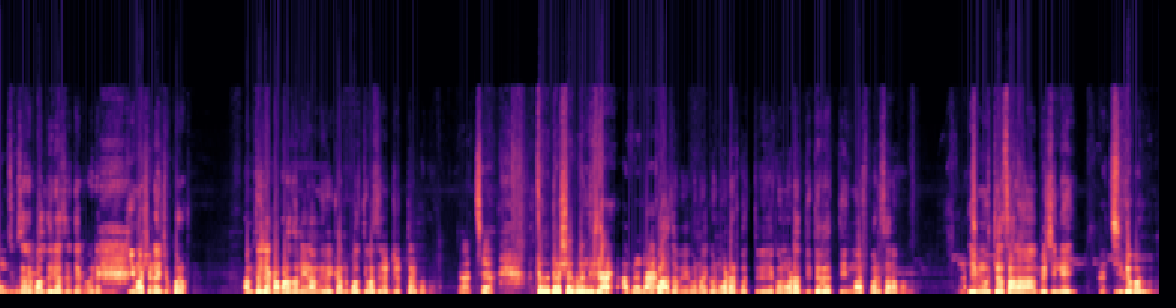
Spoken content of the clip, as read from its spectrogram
ভুংচুং চারা ফল ধরে আছে দেখো এটা কি মাস সেটা হিসেব করো। আমি তো লেখাপড়া জানি আমি ওই কারণে বলতে পারছি না ডেটটার কথা। আচ্ছা তো দর্শক বন্ধুরা আপনারা পাওয়া যাবে এখন এখন অর্ডার করতে হবে এখন অর্ডার দিতে হবে তিন মাস পরে চারা পাবো। এই মুহূর্তে চারা বেশি নেই আচ্ছা। দিতে পারব না।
